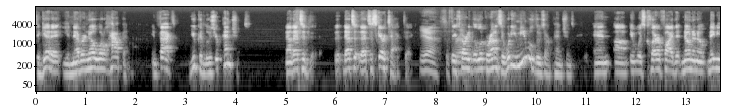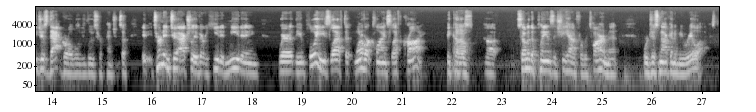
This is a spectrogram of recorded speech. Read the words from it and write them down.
to get it, you never know what'll happen. In fact, you could lose your pensions. Now that's a that's a, that's a scare tactic. Yeah, they started to look around and say, "What do you mean we'll lose our pensions?" And um, it was clarified that no, no, no, maybe just that girl will lose her pension. So it, it turned into actually a very heated meeting where the employees left. One of our clients left crying because wow. uh, some of the plans that she had for retirement were just not going to be realized.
